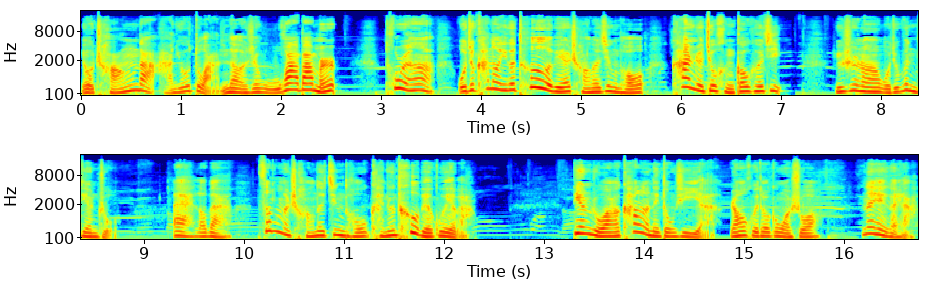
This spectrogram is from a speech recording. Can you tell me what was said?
有长的啊，有短的，这五花八门。突然啊，我就看到一个特别长的镜头，看着就很高科技。于是呢，我就问店主：“哎，老板，这么长的镜头肯定特别贵吧？”店主啊看了那东西一眼，然后回头跟我说。那个呀，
